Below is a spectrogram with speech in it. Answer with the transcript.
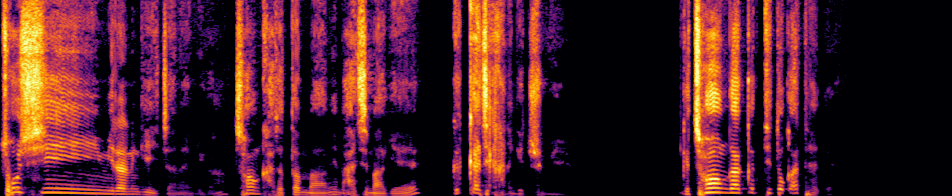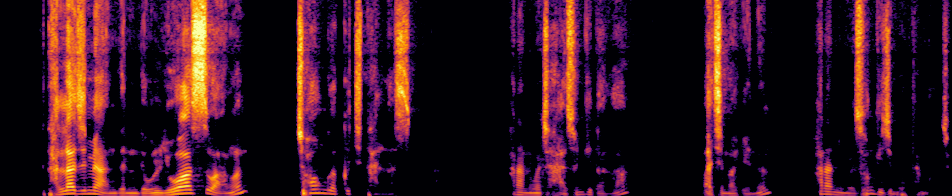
초심이라는 게 있잖아요. 우리가 처음 가졌던 마음이 마지막에 끝까지 가는 게 중요해요. 그러니까 처음과 끝이 똑같아야 돼요. 달라지면 안 되는데 오늘 요아스 왕은 처음과 끝이 달랐습니다. 하나님을 잘 섬기다가 마지막에는 하나님을 섬기지 못한 거죠.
